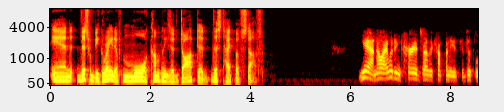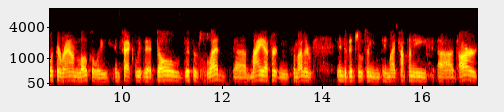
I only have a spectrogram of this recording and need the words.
And this would be great if more companies adopted this type of stuff. Yeah, no, I would encourage other companies to just look around locally. In fact, we, at Dole, this has led uh, my effort and some other individuals in, in my company uh, are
